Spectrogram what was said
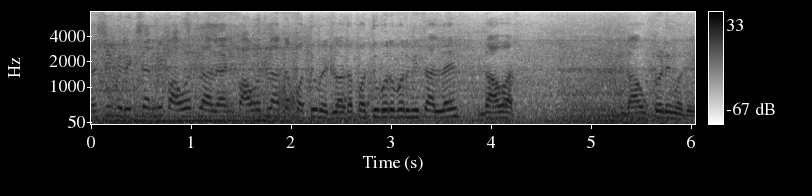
नशीब रिक्षा मी पावसला आलोय आणि पावसला आता पत्तू भेटलो. आता पत्तू बरोबर मी चाललंय गावात गावकडीमध्ये.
